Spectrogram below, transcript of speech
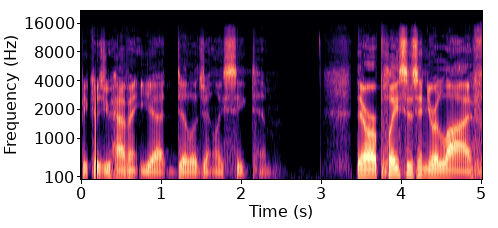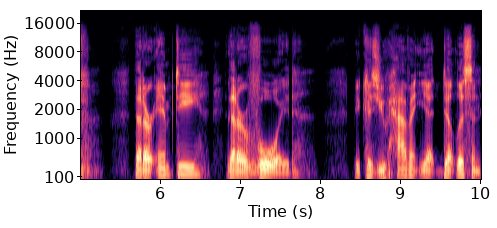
because you haven't yet diligently seeked him. There are places in your life that are empty, that are void, because you haven't yet dealt. Listen,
